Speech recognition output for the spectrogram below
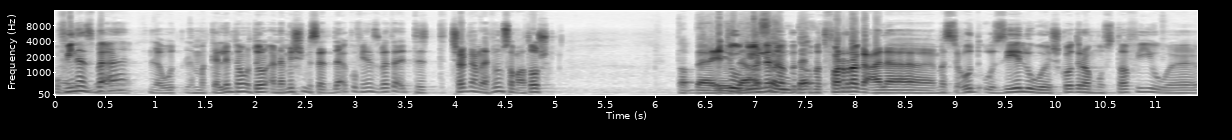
وفي أيوة. ناس بقى لو لما اتكلمت قلت له أنا مش مصدقكم في ناس بدأت تتشجع من 2017 طب ده لقيته بيقول لي أنا كنت ده- بتفرج على مسعود أوزيل وشكودرا مصطفي و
